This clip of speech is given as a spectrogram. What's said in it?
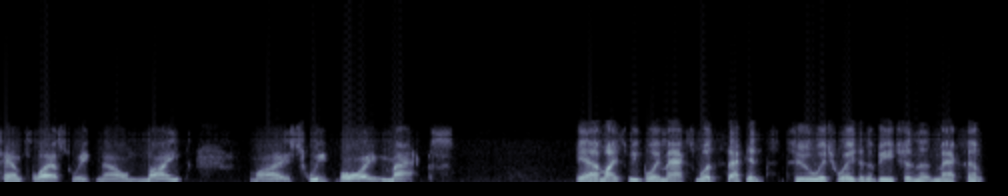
tenth last week, now ninth. My sweet boy Max. Yeah, my sweet boy Max was second to Which Way to the Beach in the Max Hempt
